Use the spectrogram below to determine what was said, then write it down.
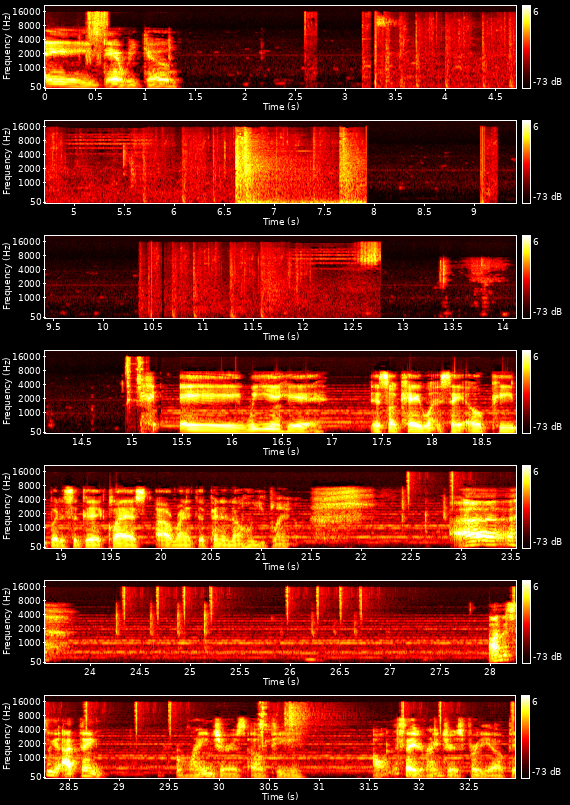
Hey, there we go. Hey, we in here. It's okay, wouldn't say OP, but it's a good class. I'll run it depending on who you playing. Uh, honestly, I think Ranger is OP. I want to say Ranger is pretty OP.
